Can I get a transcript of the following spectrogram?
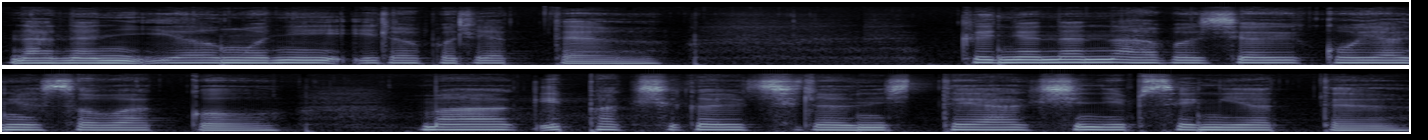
나는 영원히 잃어버렸다. 그녀는 아버지의 고향에서 왔고 막 입학식을 치른 대학 신입생이었다.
